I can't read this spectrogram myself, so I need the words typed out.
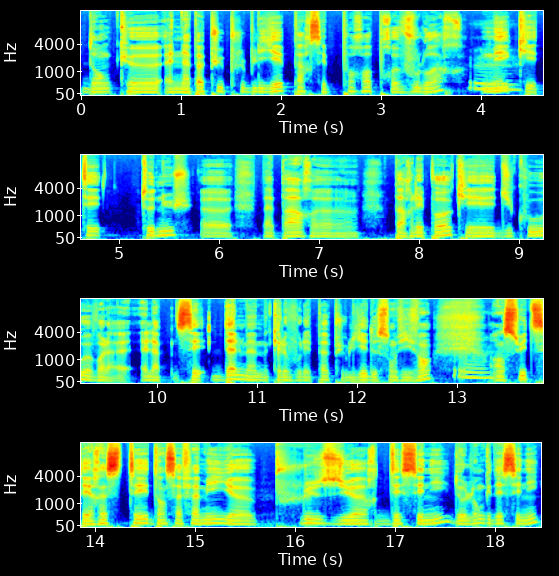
donc elle n'a pas pu publier par ses propres vouloirs, hmm. mais qui était tenue euh, bah, par, euh, par l'époque. Et du coup euh, voilà elle c'est d'elle-même qu'elle ne voulait pas publier de son vivant. Mmh. ensuite c'est resté dans sa famille plusieurs décennies de longues décennies.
